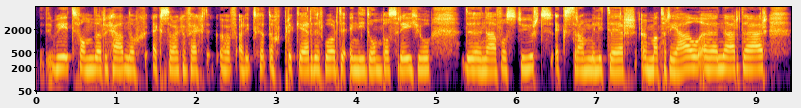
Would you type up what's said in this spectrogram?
weet van er gaat nog extra gevecht, of het gaat nog precairder worden in die Donbass-regio. De NAVO stuurt extra militair materiaal uh, naar daar.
